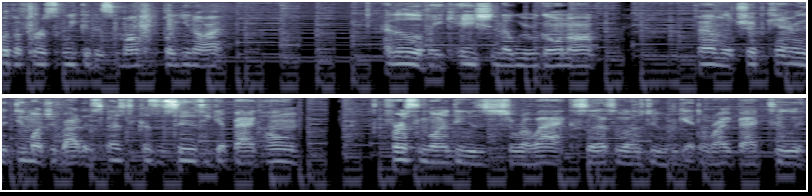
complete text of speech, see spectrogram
for the first week of this month, but you know, I had a little vacation that we were going on, family trip. Can't really do much about it, especially because as soon as you get back home, first thing I'm going to do is just relax. So that's what I was doing, getting right back to it.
